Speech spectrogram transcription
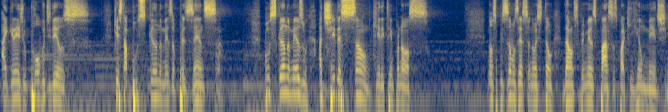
a igreja, o povo de Deus, que está buscando mesmo a presença, buscando mesmo a direção que Ele tem por nós. Nós precisamos essa noite, então, dar os primeiros passos para que realmente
